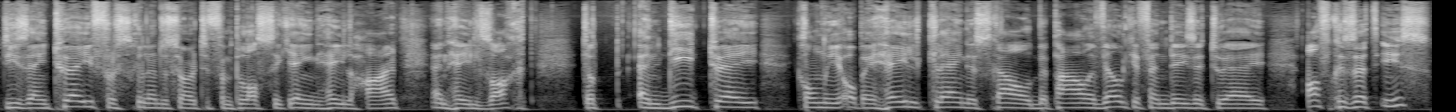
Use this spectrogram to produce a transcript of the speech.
Die zijn twee verschillende soorten van plastic. Eén heel hard en heel zacht. Dat, en die twee kon je op een heel kleine schaal bepalen welke van deze twee afgezet is.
